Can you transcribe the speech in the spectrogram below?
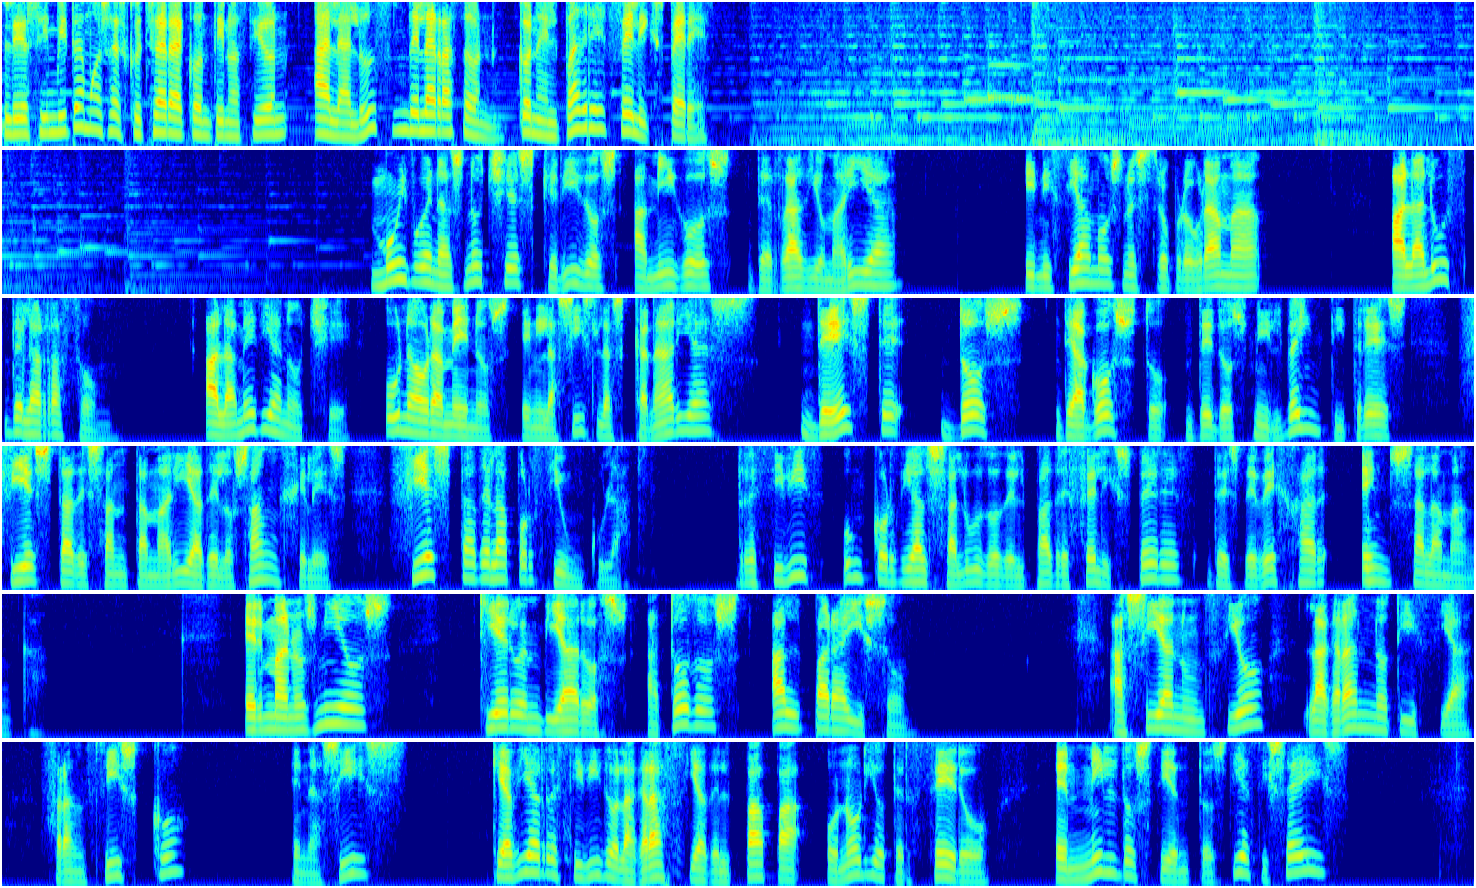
Les invitamos a escuchar a continuación A la luz de la razón con el Padre Félix Pérez. Muy buenas noches, queridos amigos de Radio María. Iniciamos nuestro programa A la luz de la razón, a la medianoche, una hora menos en las Islas Canarias, de este 2 de agosto de 2023, fiesta de Santa María de los Ángeles, fiesta de la Porciúncula. Recibid un cordial saludo del Padre Félix Pérez desde Béjar en Salamanca. Hermanos míos, quiero enviaros a todos al paraíso. Así anunció la gran noticia Francisco en Asís, que había recibido la gracia del Papa Honorio III en 1216,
